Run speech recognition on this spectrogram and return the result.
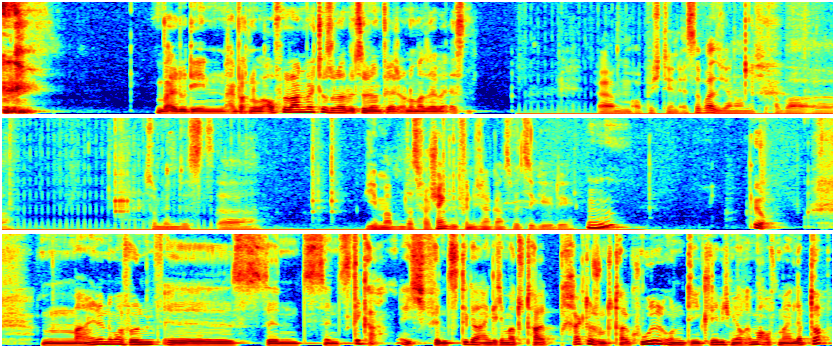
Weil du den einfach nur aufbewahren möchtest oder willst du dann vielleicht auch nochmal selber essen? Ähm, ob ich den esse, weiß ich ja noch nicht, aber äh, zumindest äh, jemandem das verschenken, finde ich eine ganz witzige Idee. Ja. Meine Nummer 5 sind, sind Sticker. Ich finde Sticker eigentlich immer total praktisch und total cool und die klebe ich mir auch immer auf meinen Laptop,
